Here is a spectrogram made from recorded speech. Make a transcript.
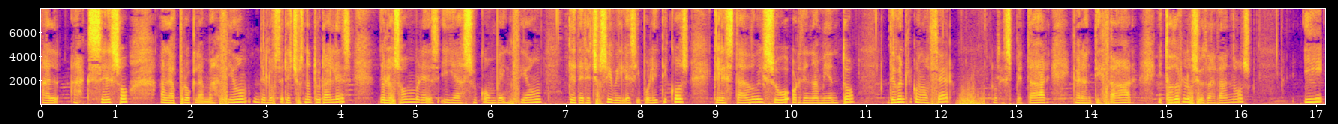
al acceso a la proclamación de los derechos naturales de los hombres y a su convención de derechos civiles y políticos que el Estado y su ordenamiento deben reconocer, respetar, garantizar y todos los ciudadanos y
